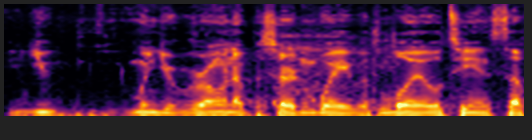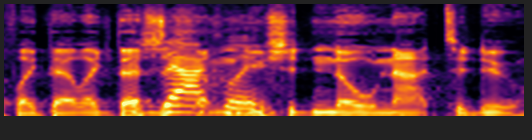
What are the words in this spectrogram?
you when you're growing up a certain way with loyalty and stuff like that. Like that's just something you should know not to do.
